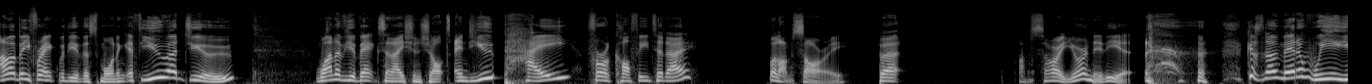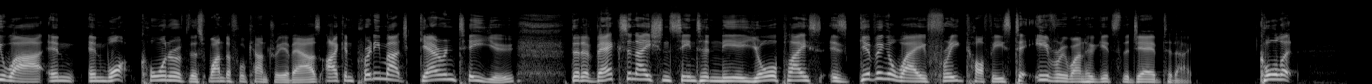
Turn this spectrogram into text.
I'm going to be frank with you this morning. If you are due one of your vaccination shots and you pay for a coffee today, well, I'm sorry, but I'm sorry, you're an idiot. Because no matter where you are in, in what corner of this wonderful country of ours, I can pretty much guarantee you that a vaccination centre near your place is giving away free coffees to everyone who gets the jab today. Call it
